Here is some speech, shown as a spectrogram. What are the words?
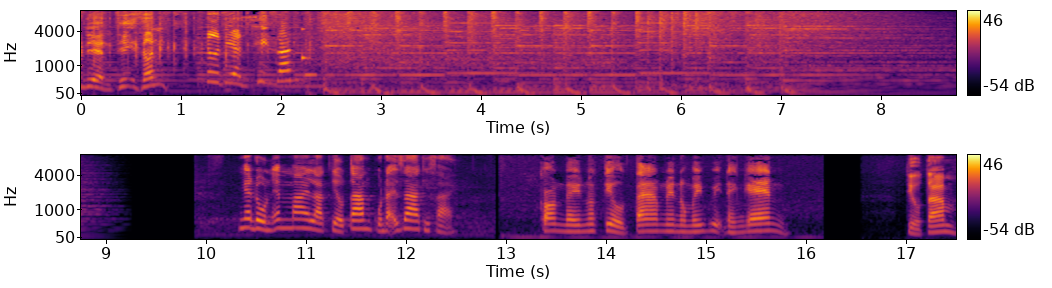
điển thị dân. Từ điển thị dân. Nghe đồn em Mai là tiểu tam của đại gia thì phải. Con đấy nó tiểu tam nên nó mới bị đánh ghen. Tiểu tam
